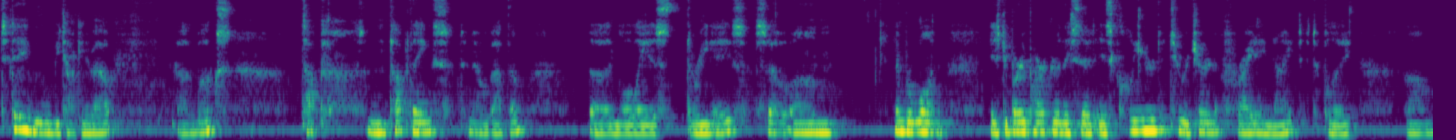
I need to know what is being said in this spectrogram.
today we will be talking about uh, the Bucks, top some top things to know about them uh, in the latest three days. So, um, number one is Jabari Parker, they said, is cleared to return Friday night to play. Um,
